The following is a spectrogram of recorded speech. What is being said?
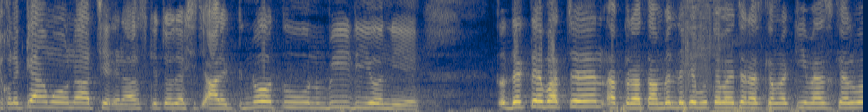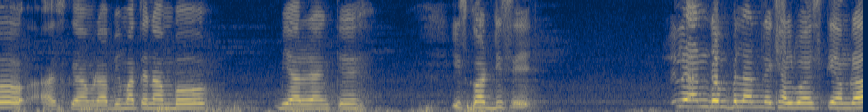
সকলে কেমন আছেন আজকে চলে এসেছি আরেকটি নতুন ভিডিও নিয়ে। তো দেখতে পাচ্ছেন, আপনারা তাম্বেল দেখে বুঝতে পারছেন আজকে আমরা কি মাছ খেলব। আজকে আমরা বিমাতে নামবো, বিয়ার র্যাঙ্কে স্কোয়াড দিছি। র্যান্ডম প্ল্যান নিয়ে খেলব আজকে আমরা।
